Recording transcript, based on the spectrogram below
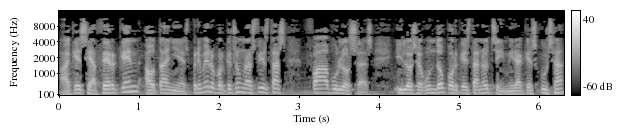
a que se acerquen a Otañes. Primero porque son unas fiestas fabulosas y lo segundo porque esta noche, y mira qué excusa,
